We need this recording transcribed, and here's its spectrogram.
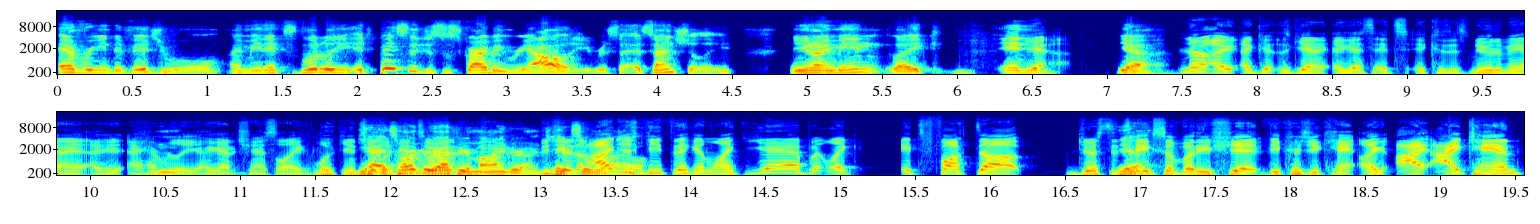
every individual i mean it's literally it's basically just describing reality essentially you know what i mean like and yeah. yeah No, I, I guess again. I guess it's because it's new to me. I I, I haven't Mhm. really I got a chance to like look into. It. Yeah it's hard to wrap it. your mind around it because takes a I while. just keep thinking like, yeah, but like it's fucked up just to Yeah. take somebody's shit because you can't. Like I I can,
